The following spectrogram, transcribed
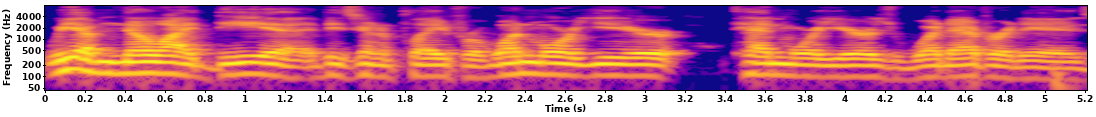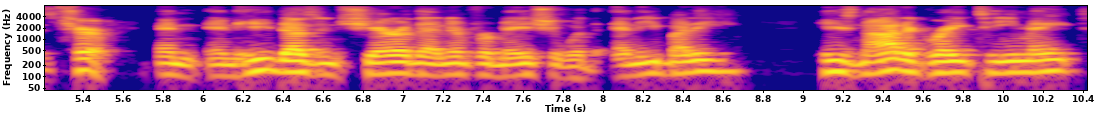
We have no idea if he's going to play for one more year, 10 more years, whatever it is. Sure. And, and he doesn't share that information with anybody. He's not a great teammate,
